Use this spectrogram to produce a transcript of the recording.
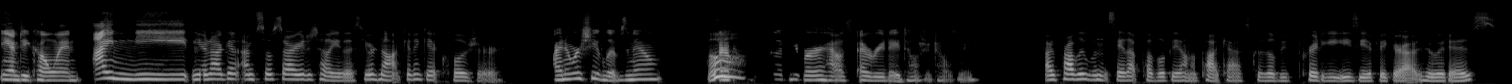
Andy Cohen. I need. You're not going to, I'm so sorry to tell you this. You're not going to get closure. I know where she lives now. Oh. Live her house every day till she tells me. I probably wouldn't say that publicly on a podcast because it'll be pretty easy to figure out who it is.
